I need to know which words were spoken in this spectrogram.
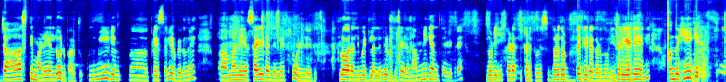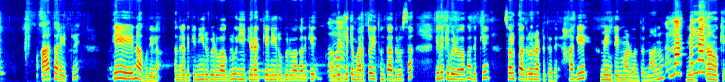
ಜಾಸ್ತಿ ಮಳೆಯಲ್ಲೂ ಇಡಬಾರ್ದು. ಒಂದು ಮೀಡಿಯಂ ಪ್ಲೇಸಲ್ಲಿ ಅಲ್ಲಿ ಅಂದರೆ ಮನೆಯ ಸೈಡ್ ಅಲ್ಲೆಲ್ಲ ಇಟ್ಟರೆ ಒಳ್ಳೇದು. ಫ್ಲೋರ್ ಅಲ್ಲಿ ಮಿಡ್ಲ್ ಅಲ್ಲೆಲ್ಲ ಇಡುದು ಬೇಡ. ನಮಗೆ ಅಂತ ಹೇಳಿದ್ರೆ ನೋಡಿ ಈ ಕಡೆ ಈ ಕಡೆ ತೋರಿಸು. ದೊಡ್ಡ ದೊಡ್ಡ ಗಿಡಗಳು ನೋಡಿ. ಇದರ ಎಡೆಯಲ್ಲಿ ಒಂದು ಹೀಗೆ. ಆ ತರ ಇಟ್ರೆ ಏನಾಗುದಿಲ್ಲ. ಅಂದ್ರೆ ಅದಕ್ಕೆ ನೀರು ಬಿಡುವಾಗ್ಲೂ ಈ ಗಿಡಕ್ಕೆ ನೀರು ಬಿಡುವಾಗ ಅದಕ್ಕೆ ಬಿಡ್ಲಿಕ್ಕೆ ಮರ್ತೋಯ್ತು ಅಂತಾದ್ರೂ ಸಹ ಇದಕ್ಕೆ ಬಿಡುವಾಗ ಅದಕ್ಕೆ ಸ್ವಲ್ಪ ಆದ್ರೂ ರಟ್ಟುತ್ತದೆ. ಹಾಗೆ ಮೇಂಟೈನ್ ಮಾಡುವಂಥದ್ದು. ನಾನು ಓಕೆ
